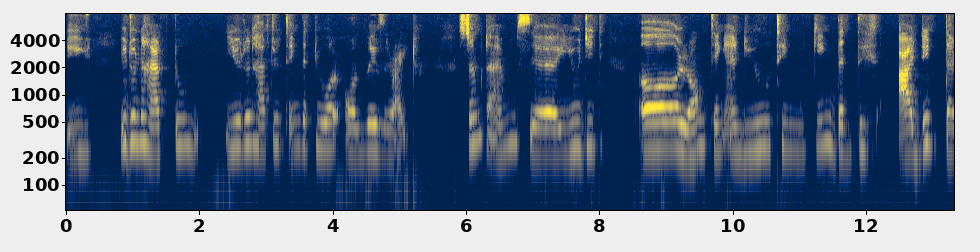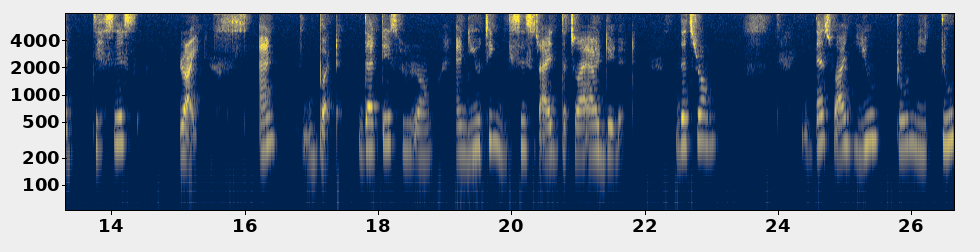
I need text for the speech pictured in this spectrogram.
you, you don't have to you don't have to think that you are always right. Sometimes uh, you did a wrong thing and you thinking that this, I did that this is right. And but that is wrong. And you think this is right that's why i did it. That's wrong. That's why you don't need to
